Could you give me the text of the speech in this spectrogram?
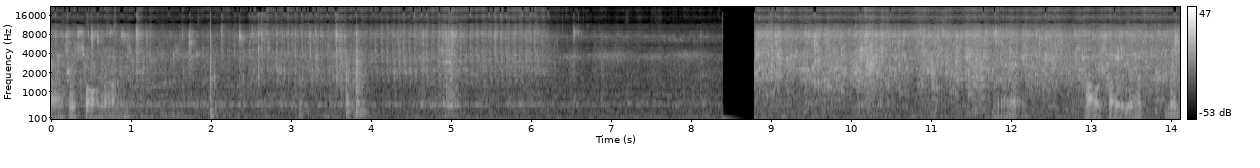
ล้างสักสองน้ำ นะฮะ ขาวใสเลยครับนม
